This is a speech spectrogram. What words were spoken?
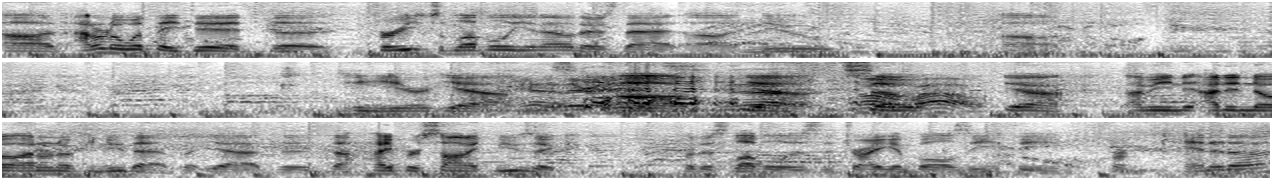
uh, I don't know what they did. The for each level, you know, there's that uh, new. Uh, can you hear it? Yeah. Yeah, there it is. Um, yeah. So. oh wow. Yeah, I mean, I didn't know. I don't know if you knew that, but yeah, the the hypersonic music for this level is the Dragon Ball Z theme from Canada.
